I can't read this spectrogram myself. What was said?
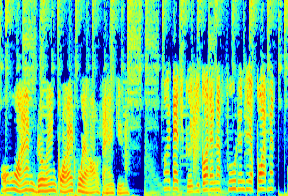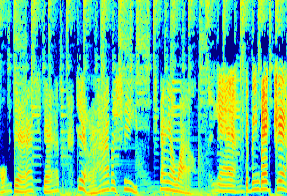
Oh, I'm doing quite well, thank you. Oh, that's good. You got enough food in the apartment? Oh, yes, yes. Here, have a seat. Stay a while. Yeah, the beanbag chair?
